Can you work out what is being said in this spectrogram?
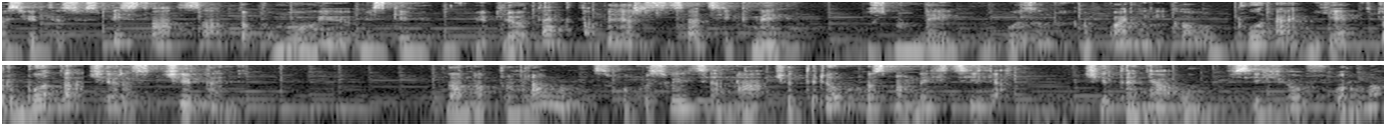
освіти суспільства за допомогою міських бібліотек та популяризації книги. Основний лозунг кампанії Каупура є турбота через читання. Дана програма сфокусується на чотирьох основних цілях: читання у всіх його формах,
